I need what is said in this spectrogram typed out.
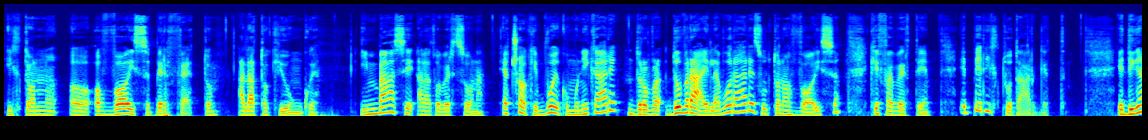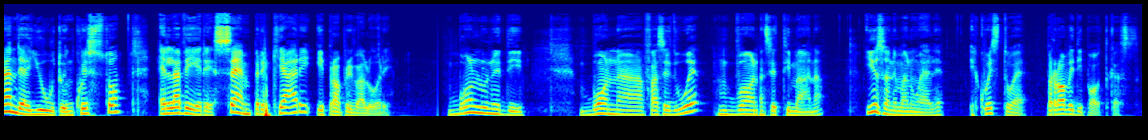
il tone of voice perfetto, adatto a chiunque. In base alla tua persona e a ciò che vuoi comunicare, dovrai lavorare sul tone of voice che fa per te e per il tuo target. E di grande aiuto in questo è l'avere sempre chiari i propri valori. Buon lunedì, buona fase 2, buona settimana. Io sono Emanuele e questo è Prove di Podcast.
